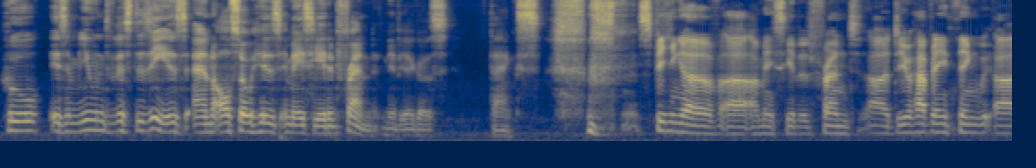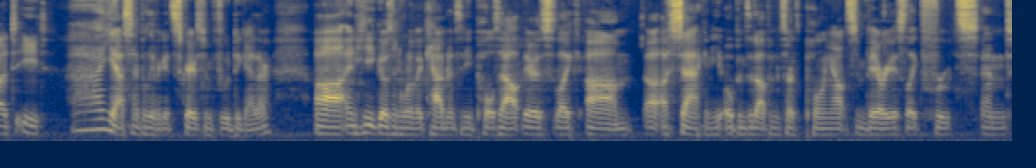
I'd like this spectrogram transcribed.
who is immune to this disease and also his emaciated friend. Nivea goes, Thanks. Speaking of uh, emaciated friend, uh, do you have anything uh, to eat? Uh, yes, I believe I could scrape some food together. Uh, and he goes into one of the cabinets and he pulls out. There's like um, a, a sack, and he opens it up and starts pulling out some various like fruits and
